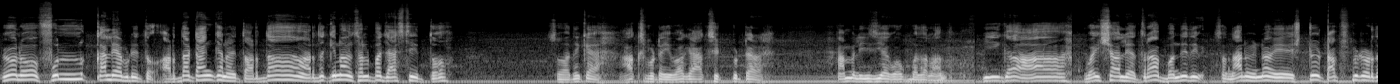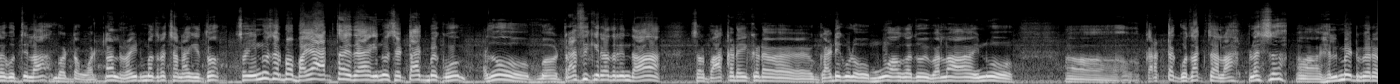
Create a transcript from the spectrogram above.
ಫ್ಯೂಲು ಫುಲ್ ಖಾಲಿ ಆಗ್ಬಿಟ್ಟಿತ್ತು. ಅರ್ಧ ಟ್ಯಾಂಕ್ ಏನಾಯಿತು? ಅರ್ಧ, ಅರ್ಧಕ್ಕಿಂತ ಒಂದು ಸ್ವಲ್ಪ ಜಾಸ್ತಿ ಇತ್ತು. ಸೊ ಅದಕ್ಕೆ ಹಾಕ್ಸ್ಬಿಟ್ಟೆ, ಇವಾಗ ಹಾಕ್ಸಿಟ್ಬಿಟ್ಟೆ ಆಮೇಲೆ ಈಸಿಯಾಗಿ ಹೋಗ್ಬೋದಲ್ಲ ಅಂತ. ಈಗ ವೈಶಾಲಿ ಹತ್ರ ಬಂದಿದ್ದೀವಿ. ಸೊ ನಾನು ಇನ್ನೂ ಎಷ್ಟು ಟಾಪ್ ಸ್ಪೀಡ್ ಹೊಡೆದ ಗೊತ್ತಿಲ್ಲ ಬಟ್ ಒಟ್ನಲ್ಲಿ ರೈಡ್ ಮಾತ್ರ ಚೆನ್ನಾಗಿತ್ತು. ಸೊ ಇನ್ನೂ ಸ್ವಲ್ಪ ಭಯ ಆಗ್ತಾ ಇದೆ ಇನ್ನೂ ಸೆಟ್ ಆಗಬೇಕು. ಅದು ಟ್ರಾಫಿಕ್ ಇರೋದ್ರಿಂದ ಸ್ವಲ್ಪ ಆ ಕಡೆ ಈ ಕಡೆ ಗಾಡಿಗಳು ಮೂವ್ ಆಗೋದು ಇವೆಲ್ಲ ಇನ್ನೂ ಕರೆಕ್ಟಾಗಿ ಗೊತ್ತಾಗ್ತಾ ಇಲ್ಲ. ಪ್ಲಸ್ ಹೆಲ್ಮೆಟ್ ಬೇರೆ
